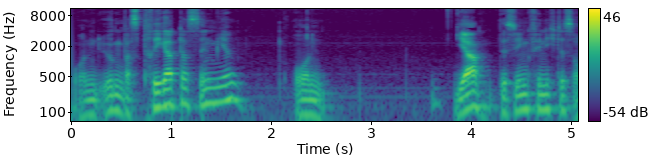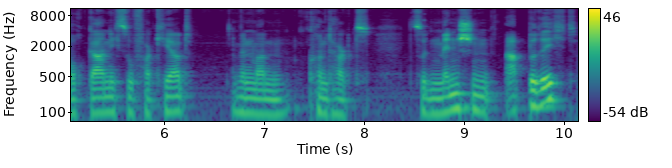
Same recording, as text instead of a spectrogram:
Und irgendwas triggert das in mir. Und ja, deswegen finde ich das auch gar nicht so verkehrt, wenn man Kontakt zu den Menschen abbricht,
